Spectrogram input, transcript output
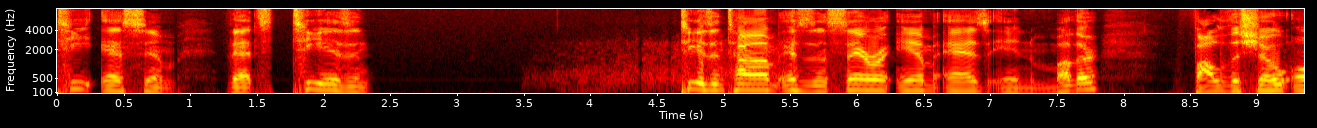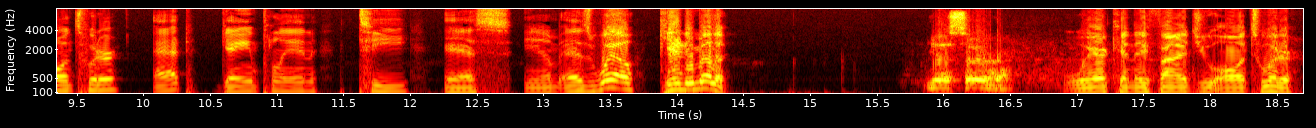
TSM. That's T as in T as in Tom, S as in Sarah, M as in Mother. Follow the show on Twitter at Gameplan TSM as well. Kennedy Miller, Yes, sir. where can they find you on Twitter?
